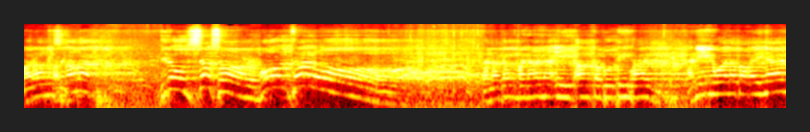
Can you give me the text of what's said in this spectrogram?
Maraming salamat, Ginoong Cesar Montano! Talagang mananaig ang kabutihan. Naniniwala ba kayo niyan?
